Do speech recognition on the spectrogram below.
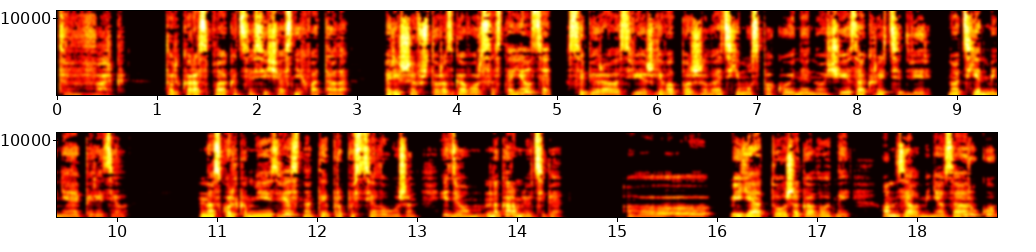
Тварк. Только расплакаться сейчас не хватало. Решив, что разговор состоялся, собиралась вежливо пожелать ему спокойной ночи и закрыть дверь, но Тьен меня опередил. «Насколько мне известно, ты пропустила ужин. Идем, накормлю тебя». «Э, «Я тоже голодный». Он взял меня за руку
